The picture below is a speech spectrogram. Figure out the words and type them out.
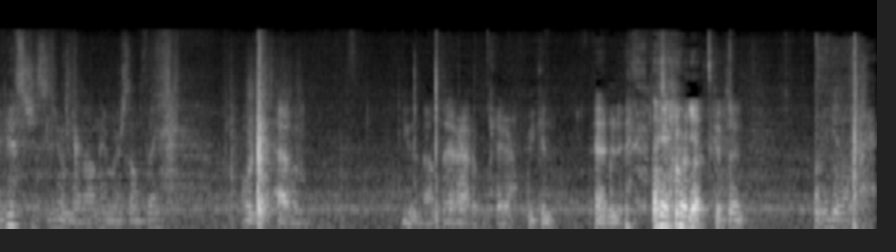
I guess just zoom in on him or something. Or just have him. He was out there, I don't care. We can edit it. Yeah. Let's continue. Let me get on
